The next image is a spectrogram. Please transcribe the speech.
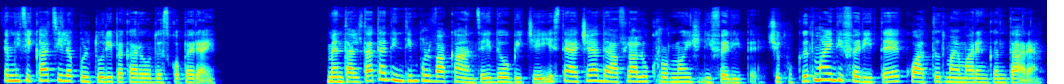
semnificațiile culturii pe care o descopereai. Mentalitatea din timpul vacanței, de obicei, este aceea de a afla lucruri noi și diferite. Și cu cât mai diferite, cu atât mai mare încântarea.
